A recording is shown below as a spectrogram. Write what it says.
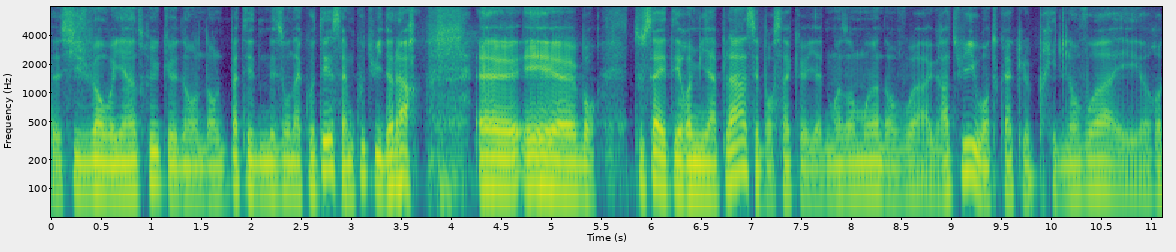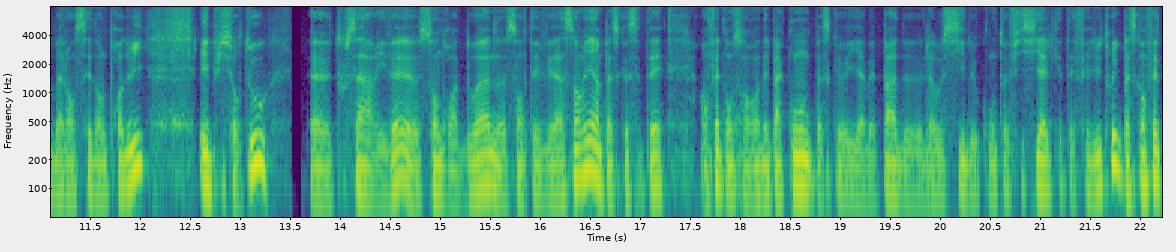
euh, si je veux envoyer un truc dans, dans, le pâté de maison d'à côté, ça me coûte 8 dollars. et bon, tout ça a été remis à plat, c'est pour ça qu'il y a de moins en moins d'envois gratuits, ou en tout cas que le prix de l'envoi est rebalancé dans le produit. Et puis surtout, euh, tout ça arrivait euh, sans droit de douane, sans TVA, sans rien, parce que c'était, en fait, on s'en rendait pas compte parce qu'il n'y avait pas de, là aussi de compte officiel qui était fait du truc, parce qu'en fait,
